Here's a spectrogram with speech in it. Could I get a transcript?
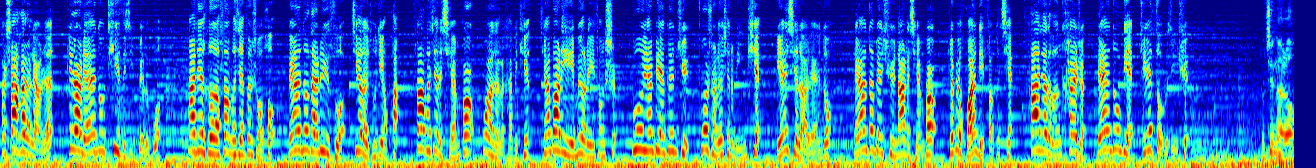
他杀害了两人，并让梁安东替自己背了锅。那天和方可倩分手后，梁安东在律所接了一通电话，方可倩的钱包忘在了咖啡厅，钱包里没有联系方式。服务员便根据桌上留下的名片联系了梁彦东，梁彦东便去拿了钱包，准备还给方可倩。他家的门开着，梁彦东便直接走了进去。我进来了。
